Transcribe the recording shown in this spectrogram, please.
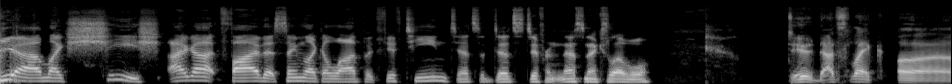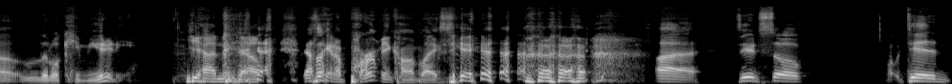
yeah, I'm like, sheesh. I got five. That seemed like a lot, but 15, that's a that's different. That's next level. Dude, that's like a little community. Yeah, no doubt. that's like an apartment complex, dude. uh, dude, so did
